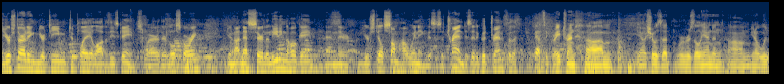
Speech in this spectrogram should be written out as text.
you're starting your team to play a lot of these games where they're low scoring. You're not necessarily leading the whole game, and you're still somehow winning. This is a trend. Is it a good trend for the it's a great trend. Um, you know, it shows that we're resilient, and um, you know we,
